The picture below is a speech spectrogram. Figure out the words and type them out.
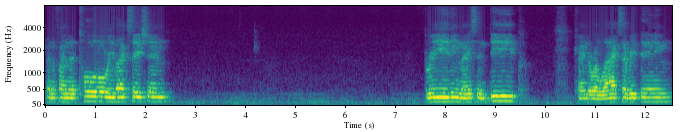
Trying to find that total relaxation. Breathing nice and deep. Trying to relax everything.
